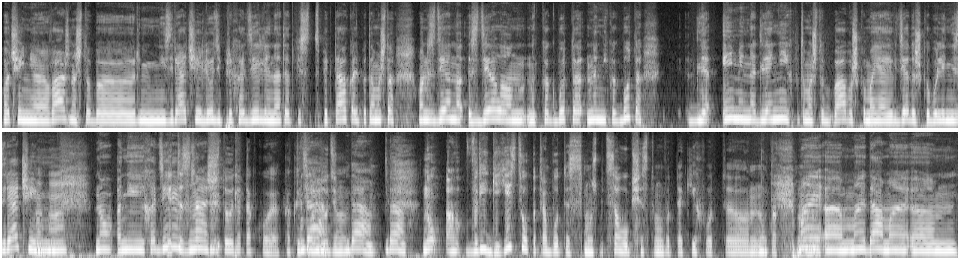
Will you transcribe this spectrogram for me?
очень важно, чтобы незрячие люди приходили на этот спектакль, потому что он сделан, сделан как будто, ну не как будто, для, именно для них, потому что бабушка моя и дедушка были незрячие, угу. но они ходили... И ты знаешь, что это такое, как этим да, людям... Да, да. Ну, а в Риге есть опыт работы с, может быть, сообществом вот таких вот, э, ну, как... Мы, э, мы да, мы эм,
